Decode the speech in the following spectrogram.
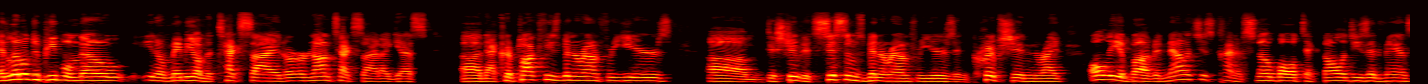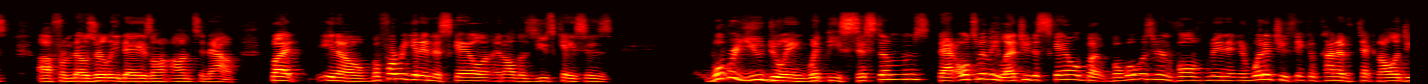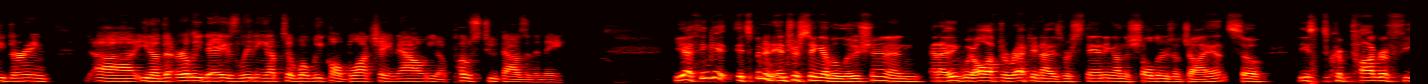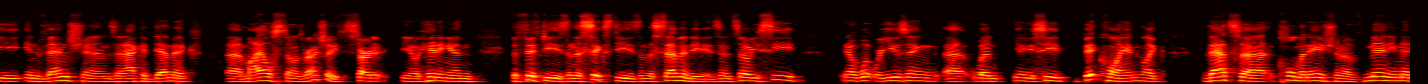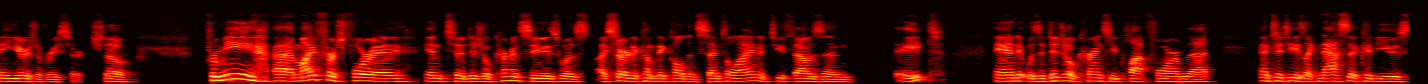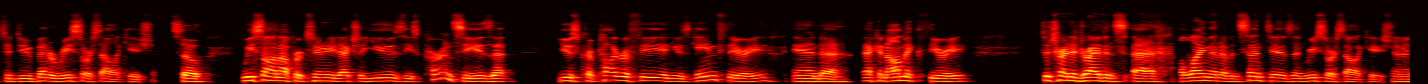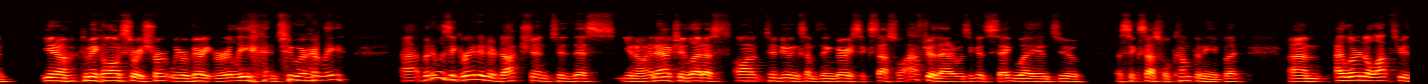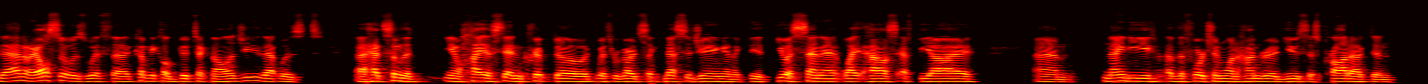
and little do people know, you know, maybe on the tech side or, or non-tech side, I guess, uh, that cryptography has been around for years. Um, distributed systems been around for years, encryption, right? All the above, and now it's just kind of snowball. Technologies advanced uh, from those early days on, on to now. But you know, before we get into SKALE and, and all those use cases, what were you doing with these systems that ultimately led you to SKALE? But but what was your involvement and what did you think of kind of technology during uh, you know, the early days leading up to what we call blockchain now, you know, post 2008? Yeah, I think it, has been an interesting evolution. And, and I think we all have to recognize we're standing on the shoulders of giants. So these cryptography inventions and academic uh, milestones were actually started, you know, hitting in the 50s and the 60s and the 70s. And so you see, you know, what we're using uh, when, you know, you see Bitcoin, like that's a culmination of many, many years of research. So for me, uh, my first foray into digital currencies was I started a company called Incentiline in 2008. And it was a digital currency platform that entities like NASA could use to do better resource allocation. So we saw an opportunity to actually use these currencies that use cryptography and use game theory and uh, economic theory to try to drive in, uh, alignment of incentives and resource allocation. And you know, to make a long story short, we were very early and too early. Uh, but it was a great introduction to this, you know, and it actually led us on to doing something very successful. After that, it was a good segue into a successful company. But um, I learned a lot through that, and I also was with a company called Good Technology that was uh, had some of the you know highest end crypto with regards to like messaging and like the U.S. Senate, White House, FBI. Um, 90 of the Fortune 100 use this product, and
